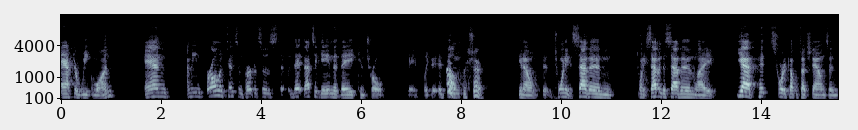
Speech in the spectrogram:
after week one, and I mean, for all intents and purposes, that, that's a game that they controlled, Dave. Like it, Oh, for sure. you know, 20 to 7, 27 to 7. Like, yeah, Pitt scored a couple touchdowns and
